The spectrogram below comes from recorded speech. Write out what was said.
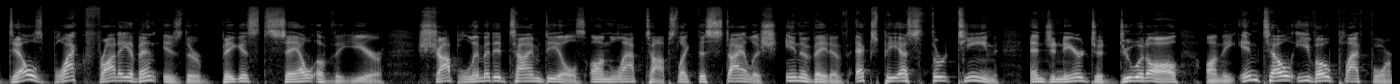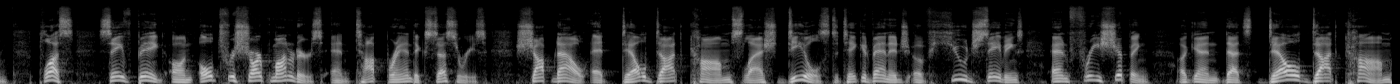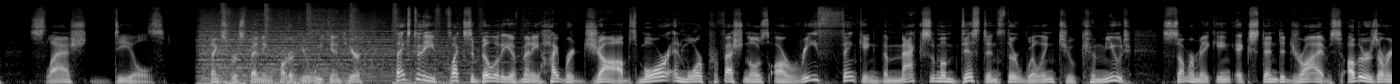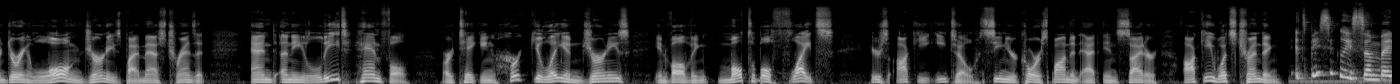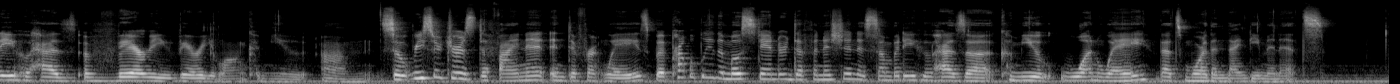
Dell's Black Friday event is their biggest sale of the year. Shop limited time deals on laptops like the stylish, innovative XPS 13, engineered to do it all on the Intel Evo platform. Plus, save big on ultra sharp monitors and top brand accessories. Shop now at dell.com/deals to take advantage of huge savings and free shipping. Again, that's dell.com/deals. Thanks for spending part of your weekend here. Thanks to the flexibility of many hybrid jobs, more and more professionals are rethinking the maximum distance they're willing to commute. Some are making extended drives, others are enduring long journeys by mass transit, and an elite handful are taking Herculean journeys involving multiple flights. Here's Aki Ito, senior correspondent at Insider. Aki, what's trending? It's basically somebody who has a very, very long commute. Um, so researchers define it in different ways, but probably the most standard definition is somebody who has a commute one way that's more than 90 minutes.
